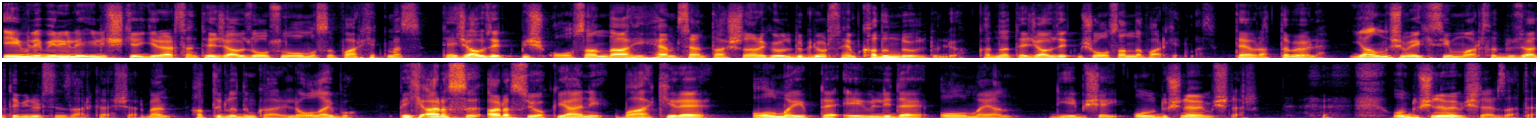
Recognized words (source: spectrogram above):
Evli biriyle ilişkiye girersen tecavüz olsun olmasın fark etmez. Tecavüz etmiş olsan dahi hem sen taşlanarak öldürülüyorsun hem kadın da öldürülüyor. Kadına tecavüz etmiş olsan da fark etmez. Tevrat'ta böyle. Yanlışım eksiğim varsa düzeltebilirsiniz arkadaşlar. Ben hatırladığım kadarıyla olay bu. Peki arası arası yok. Yani bakire olmayıp da evli de olmayan diye bir şey onu düşünememişler. onu düşünememişler zaten.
